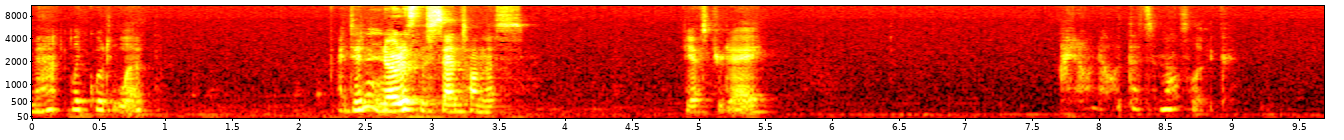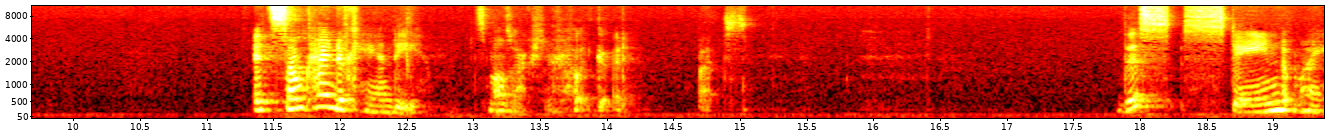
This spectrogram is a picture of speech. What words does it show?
matte liquid lip. I didn't notice the scent on this yesterday. I don't know what that smells like. It's some kind of candy. It smells actually really good, but this stained my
